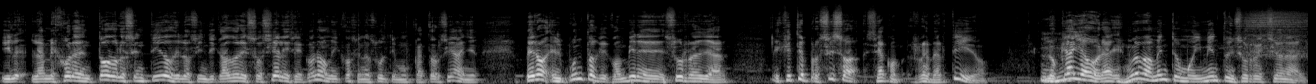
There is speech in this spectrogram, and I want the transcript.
y la mejora en todos los sentidos de los indicadores sociales y económicos en los últimos 14 años. Pero el punto que conviene subrayar es que este proceso se ha revertido. Lo que hay ahora es nuevamente un movimiento insurreccional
